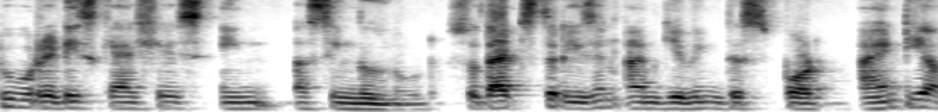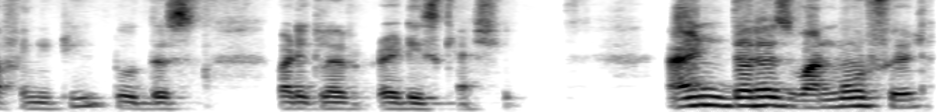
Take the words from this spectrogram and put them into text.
two Redis caches in a single node. So that's the reason I'm giving this pod anti-affinity to this particular Redis cache. And there is one more field,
